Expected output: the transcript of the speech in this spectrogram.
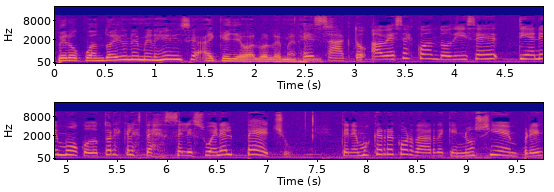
pero cuando hay una emergencia hay que llevarlo a la emergencia. Exacto. A veces cuando dice tiene moco, doctor, es que le está- se le suena el pecho. Tenemos que recordar de que no siempre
